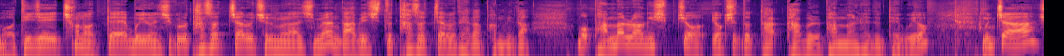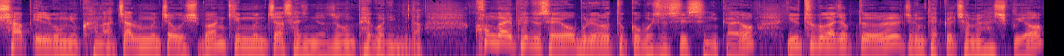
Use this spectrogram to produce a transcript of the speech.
뭐 DJ 천 어때? 뭐 이런 식으로 다섯 자로 질문하시면 나비 씨도 다섯 자로 대답합니다. 뭐 반말로 하기 쉽죠. 역시 또 다, 답을 반말로 해도 되고요. 문자 샵 1061, 짧은 문자 50원, 긴 문자 사진 전송은 100원입니다. 콩 가입해 주세요. 무료로 듣고 보실 수 있으니까요. 유튜브 가족들 지금 댓글 참여하시고요.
